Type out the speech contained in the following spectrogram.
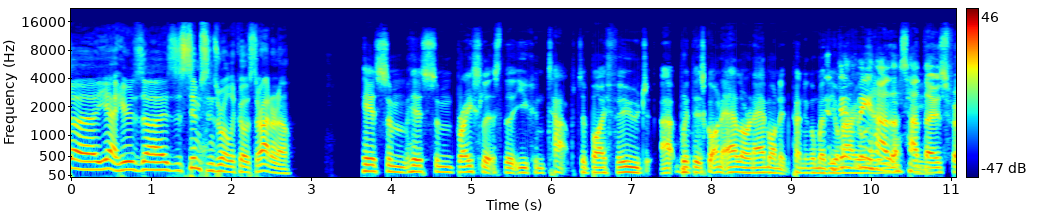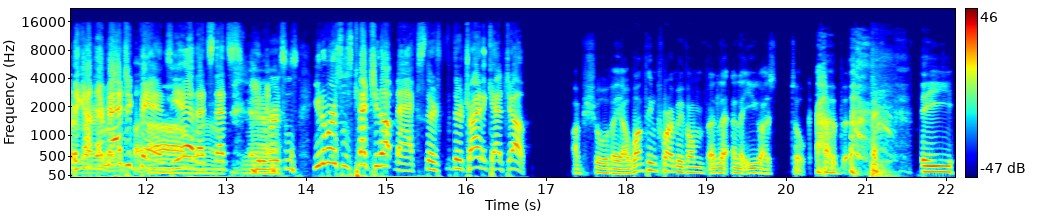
uh, yeah, here's uh, here's a Simpsons roller coaster. I don't know. Here's some here's some bracelets that you can tap to buy food at, with it's got an L or an M on it depending on whether you're Mario. Disney or has, has had those for. They a got very their magic time. bands. Oh, yeah, that's that's Yeah. Universal's. Universal's catching up, Max. They're they're trying to catch up. I'm sure they are. One thing before I move on and let, and let you guys talk. Um, the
